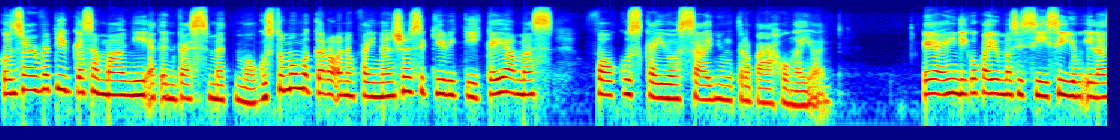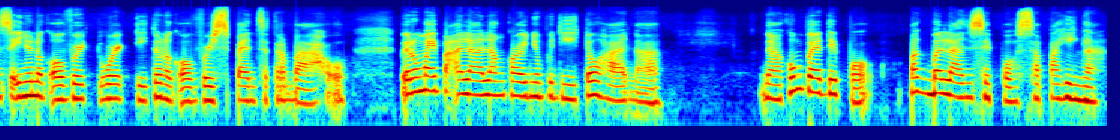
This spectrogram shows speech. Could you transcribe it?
Conservative ka sa money at investment mo. Gusto mo magkaroon ng financial security kaya mas focus kayo sa inyong trabaho ngayon. Kaya hindi ko kayo masisisi yung ilan sa inyo nag-overwork dito, nag-overspend sa trabaho. Pero may paalalang card nyo po dito ha na, na kung pwede po, pagbalanse po sa pahinga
